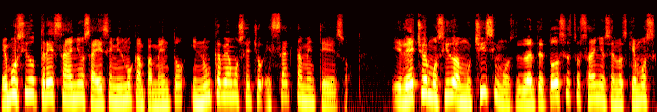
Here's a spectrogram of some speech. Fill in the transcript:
Hemos ido tres años a ese mismo campamento y nunca habíamos hecho exactamente eso. Y de hecho hemos ido a muchísimos durante todos estos años en los que hemos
